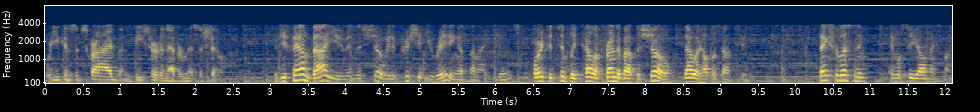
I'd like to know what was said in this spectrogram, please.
where you can subscribe and be sure to never miss a show. If you found value in this show, we'd appreciate you rating us on iTunes, or you could simply tell a friend about the show. That would help us out too. Thanks for listening, and we'll see you all next month.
